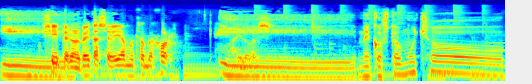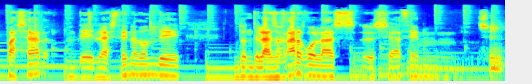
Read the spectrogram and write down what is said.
Y Sí, pero el beta se veía mucho mejor. Y me costó mucho pasar de la escena donde donde las gárgolas eh, se hacen Sí.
